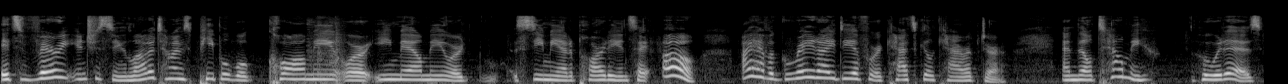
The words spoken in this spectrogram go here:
it's very interesting. A lot of times, people will call me or email me or see me at a party and say, "Oh, I have a great idea for a Catskill character," and they'll tell me who it is.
